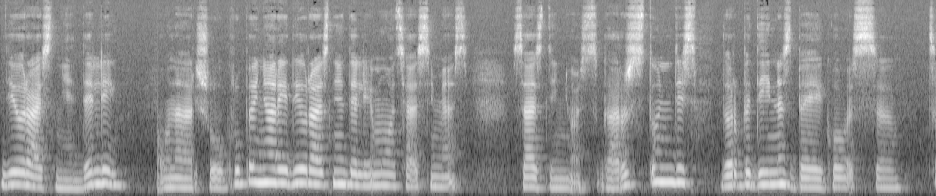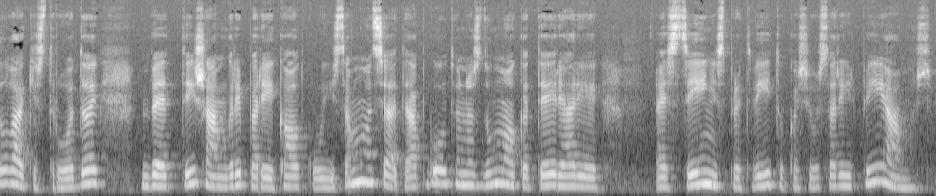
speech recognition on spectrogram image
divreiz nedēļī. Un ar šo grupiņu arī divreiz nedēļī mocāsimies. Sasdiņos garas stundas, darba dienas beigās. Cilvēki strādāja, bet tiešām grib arī kaut ko īsamocēt, apgūt. Un es domāju, ka te ir arī aiz cīņas pret vītu, kas jūs arī ir pieņēmusi.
